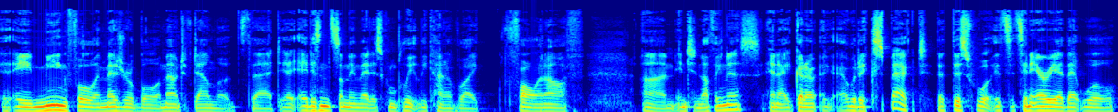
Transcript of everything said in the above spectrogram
a meaningful and measurable amount of downloads. That it isn't something that is completely kind of like fallen off um, into nothingness. And I got I would expect that this will it's it's an area that will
